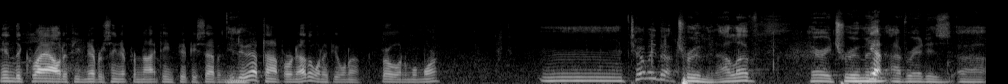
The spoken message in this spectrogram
in the Crowd if you've never seen it from 1957. You do have time for another one if you want to throw in one more. Mm, tell me about Truman. I love Harry Truman. Yeah. I've read his uh,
